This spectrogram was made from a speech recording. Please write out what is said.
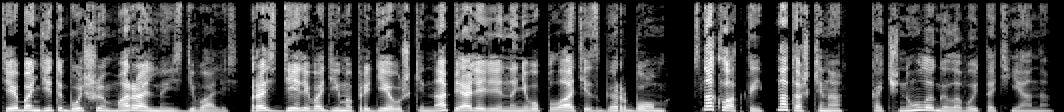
те бандиты больше морально издевались. Раздели Вадима при девушке, напялили на него платье с горбом. С накладкой, Наташкина. Качнула головой Татьяна.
